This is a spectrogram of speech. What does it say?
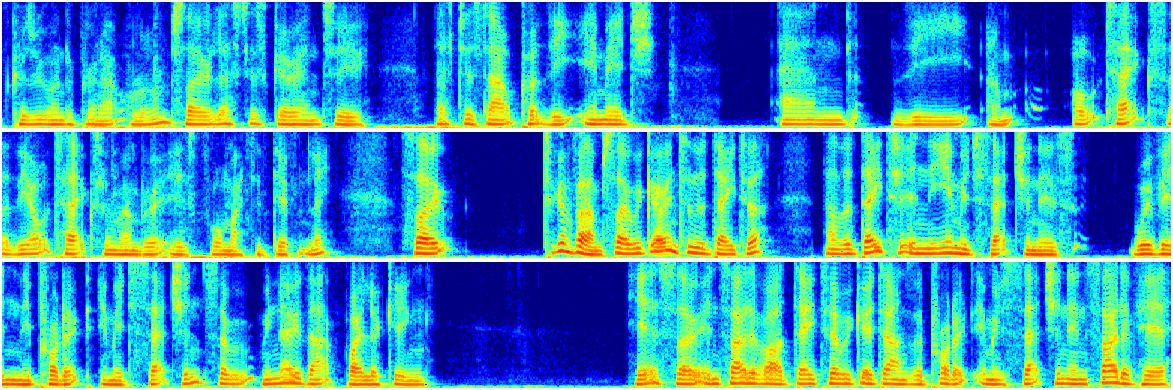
because we want to print out all of them. So let's just go into, let's just output the image and the um, alt text. So the alt text, remember, is formatted differently. So to confirm, so we go into the data. Now the data in the image section is within the product image section. So we know that by looking here. So inside of our data, we go down to the product image section. Inside of here,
